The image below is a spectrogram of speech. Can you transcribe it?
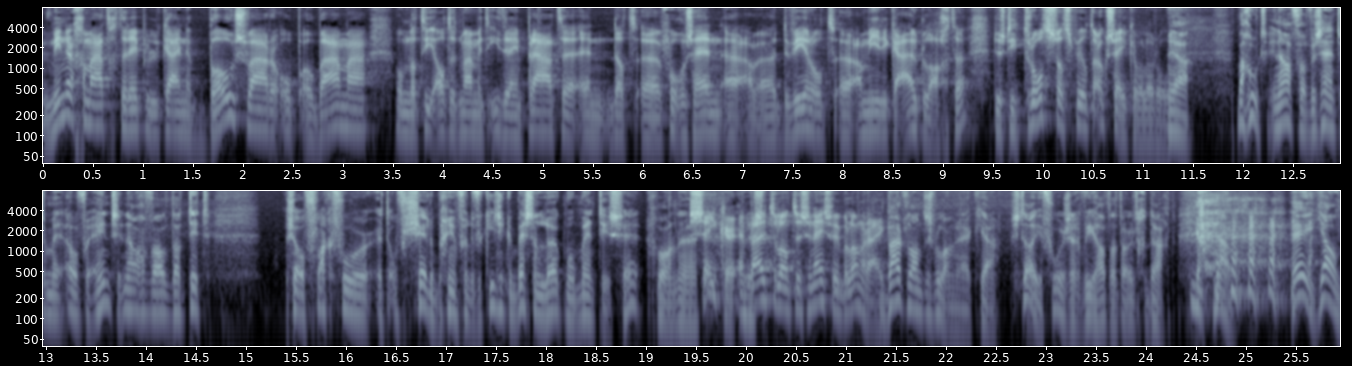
minder gematigde republikeinen boos waren op Obama, omdat die altijd maar met iedereen praten en dat volgens hen de wereld Amerika uitlachte. Dus die trots, dat speelt ook zeker wel een rol. Ja, maar goed, in elk geval, we zijn het ermee over eens in elk geval dat dit zo vlak voor het officiële begin van de verkiezingen best een leuk moment is. Hè? Gewoon, uh, Zeker. En dus buitenland is ineens weer belangrijk. Buitenland is belangrijk, ja. Stel je voor, zeg, wie had dat ooit gedacht? nou, hey Jan.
